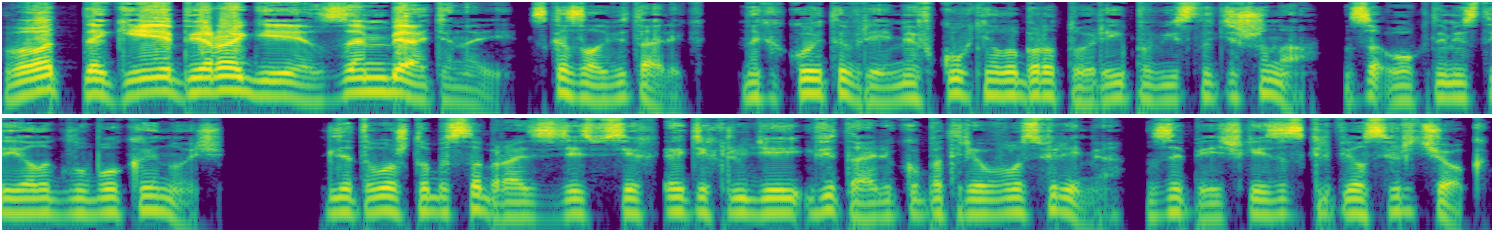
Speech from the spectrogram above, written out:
«Вот такие пироги с зомбятиной», — сказал Виталик. На какое-то время в кухне лаборатории повисла тишина. За окнами стояла глубокая ночь. Для того, чтобы собрать здесь всех этих людей, Виталику потребовалось время. За печкой заскрипел сверчок.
